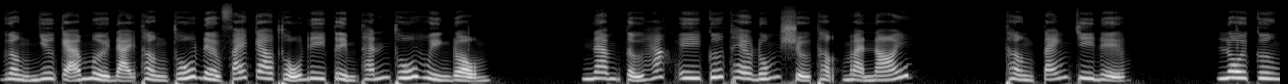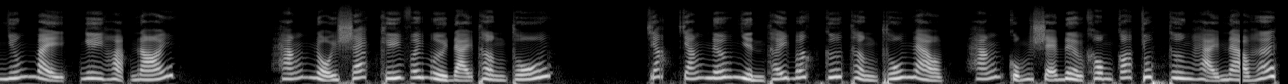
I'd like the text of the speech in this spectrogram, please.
Gần như cả 10 đại thần thú đều phái cao thủ đi tìm thánh thú huyền độn. Nam tử Hắc Y cứ theo đúng sự thật mà nói. Thần tán chi địa. Lôi cương nhướng mày, nghi hoặc nói. Hắn nổi sát khí với 10 đại thần thú. Chắc chắn nếu nhìn thấy bất cứ thần thú nào, hắn cũng sẽ đều không có chút thương hại nào hết.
